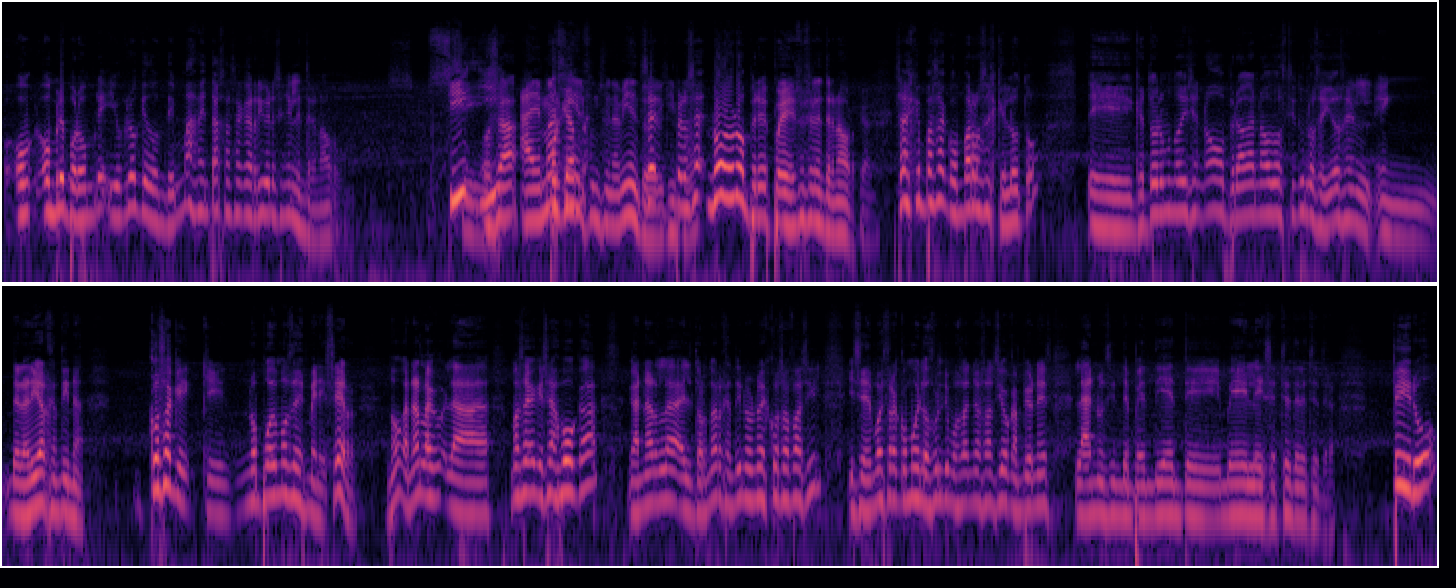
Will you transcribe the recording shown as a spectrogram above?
ho- hombre por hombre, yo creo que donde más ventaja saca River es en el entrenador. Sí, o sea, además porque en el am- funcionamiento ¿Sabes? del equipo. Pero, ¿sabes? no, no, no, pero pues, eso es el entrenador. ¿Sabes qué pasa con Barros Esqueloto? Eh, que todo el mundo dice, no, pero ha ganado dos títulos seguidos en, en- de la Liga Argentina. Cosa que, que no podemos desmerecer, ¿no? Ganar la, la- Más allá de que seas Boca, ganar la- el torneo argentino no es cosa fácil y se demuestra cómo en los últimos años han sido campeones Lanús, Independiente, Vélez, etcétera, etcétera. Pero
